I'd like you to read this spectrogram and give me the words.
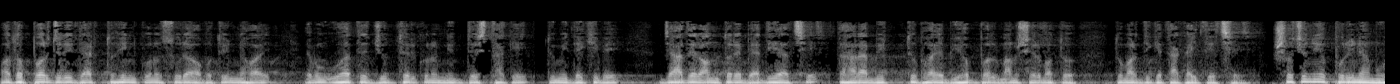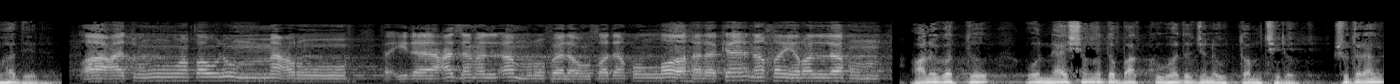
অতঃপর যদি দ্ব্যর্থহীন কোন সুরা অবতীর্ণ হয় এবং উহাতে যুদ্ধের কোন নির্দেশ থাকে তুমি দেখিবে যাহাদের অন্তরে ব্যাধি আছে তাহারা মৃত্যু ভয়ে বিহব্বল মানুষের মতো তোমার দিকে তাকাইতেছে। শোচনীয় পরিণাম উহাদের। আনুগত্য ও ন্যায়সঙ্গত বাক্য উহাদের জন্য উত্তম ছিল। সুতরাং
